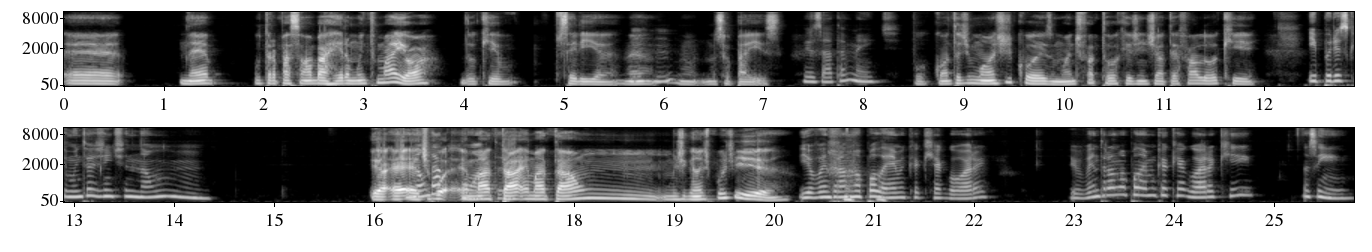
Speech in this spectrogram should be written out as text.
é, né, ultrapassar uma barreira muito maior do que seria, né, Uhum. no, no seu país. Exatamente. Por conta de um monte de coisa, um monte de fator que a gente já até falou aqui. E por isso que muita gente não. É, é- é tipo, é matar, é matar um, um gigante por dia. E eu vou entrar numa polêmica aqui agora. Eu vou entrar numa polêmica aqui agora que, assim,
